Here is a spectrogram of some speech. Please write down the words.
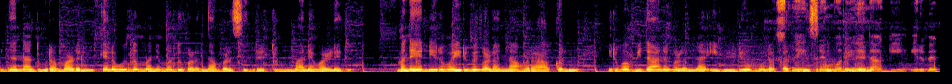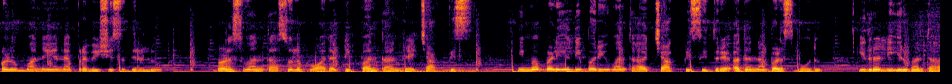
ಇದನ್ನು ದೂರ ಮಾಡಲು ಕೆಲವೊಂದು ಮನೆಮದ್ದುಗಳನ್ನು ಬಳಸಿದ್ರೆ ತುಂಬಾ ಒಳ್ಳೆಯದು ಮನೆಯಲ್ಲಿರುವ ಇರುವೆಗಳನ್ನು ಹೊರಹಾಕಲು ಇರುವ ವಿಧಾನಗಳನ್ನು ಈ ವಿಡಿಯೋ ಮೂಲಕ ಮೊದಲನೇದಾಗಿ ಇರುವೆಗಳು ಮನೆಯನ್ನ ಪ್ರವೇಶಿಸದಿರಲು ಬಳಸುವಂತಹ ಸುಲಭವಾದ ಟಿಪ್ ಅಂತ ಅಂದ್ರೆ ಚಾಕ್ ಪೀಸ್. ನಿಮ್ಮ ಬಳಿಯಲ್ಲಿ ಬರೆಯುವಂತಹ ಚಾಕ್ ಪೀಸ್ ಇದ್ದರೆ ಅದನ್ನು ಬಳಸಬಹುದು ಇದರಲ್ಲಿ ಇರುವಂತಹ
